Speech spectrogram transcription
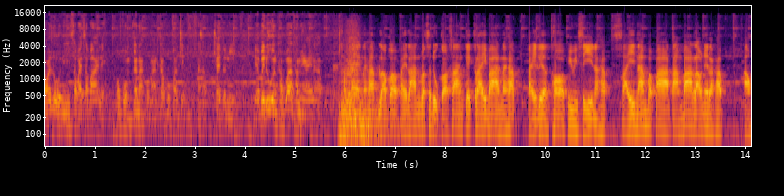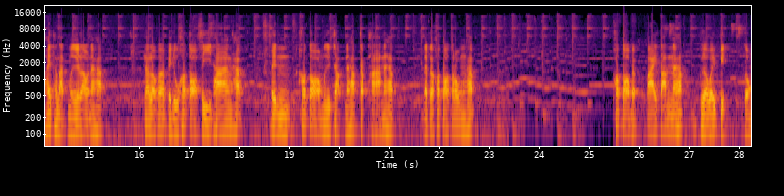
ร้อยโลนี้สบายๆเลย เพราะผมก็หนักประมาณ 9697 นะครับ ใช้ตัวนี้ เดี๋ยวไปดูกันครับว่าทำยังไงนะครับ ขั้นแรกนะครับ เราก็ไปร้านวัสดุก่อสร้างใกล้ๆบ้านนะครับ ไปเลือกท่อ PVC นะครับไซส์น้ำประปาตามบ้านเราเนี่ยแหละครับ เอาให้ถนัดมือเรานะครับ แล้วเราก็ไปดูข้อต่อ 4 ทางครับ เป็นข้อต่อมือจับนะครับกับฐานนะครับ แล้วก็ข้อต่อตรงครับ ข้อต่อแบบปลายตันนะครับ เพื่อไว้ปิดตรง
